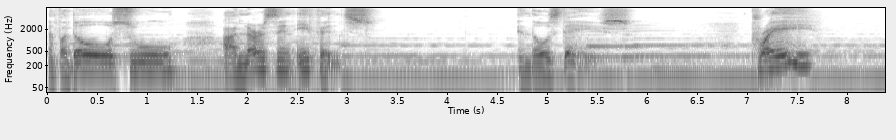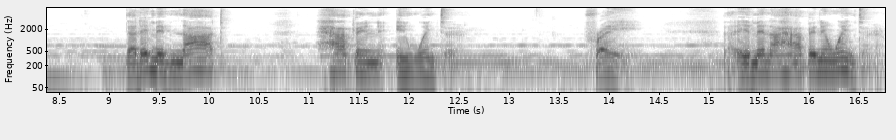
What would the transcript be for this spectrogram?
and for those who are nursing infants in those days. Pray that it may not happen in winter. Pray that it may not happen in winter.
